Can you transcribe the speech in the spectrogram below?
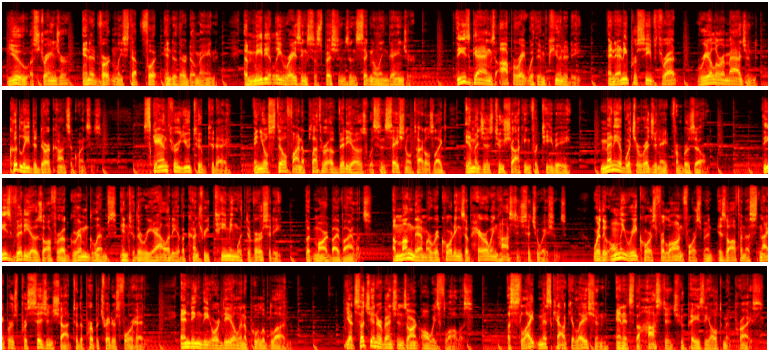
You, a stranger, inadvertently step foot into their domain, immediately raising suspicions and signaling danger. These gangs operate with impunity, and any perceived threat, real or imagined, could lead to dire consequences. Scan through YouTube today, and you'll still find a plethora of videos with sensational titles like Images Too Shocking for TV, many of which originate from Brazil. These videos offer a grim glimpse into the reality of a country teeming with diversity, but marred by violence. Among them are recordings of harrowing hostage situations, where the only recourse for law enforcement is often a sniper's precision shot to the perpetrator's forehead, ending the ordeal in a pool of blood. Yet such interventions aren't always flawless. A slight miscalculation, and it's the hostage who pays the ultimate price.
